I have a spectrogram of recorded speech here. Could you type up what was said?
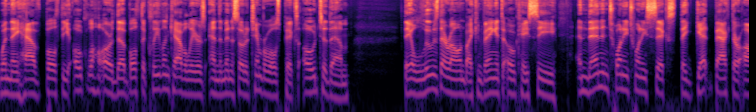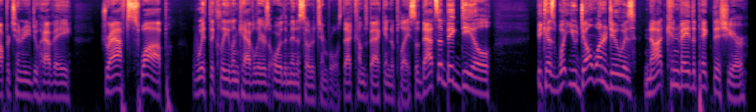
when they have both the Oklahoma or the both the Cleveland Cavaliers and the Minnesota Timberwolves picks owed to them. They'll lose their own by conveying it to OKC, and then in 2026 they get back their opportunity to have a draft swap with the Cleveland Cavaliers or the Minnesota Timberwolves. That comes back into play. So that's a big deal because what you don't want to do is not convey the pick this year,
